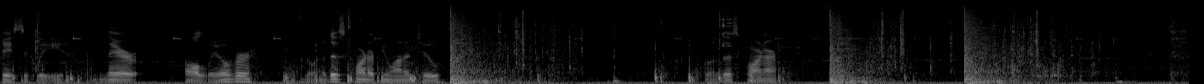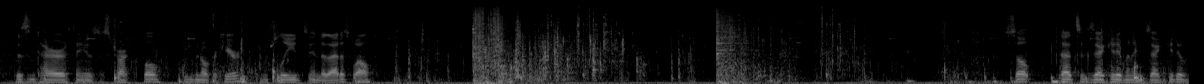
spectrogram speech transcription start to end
basically from there all the way over, Go into this corner if you wanted to. Go into this corner. This entire thing is destructible, even over here, which leads into that as well. So, that's executive and executive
